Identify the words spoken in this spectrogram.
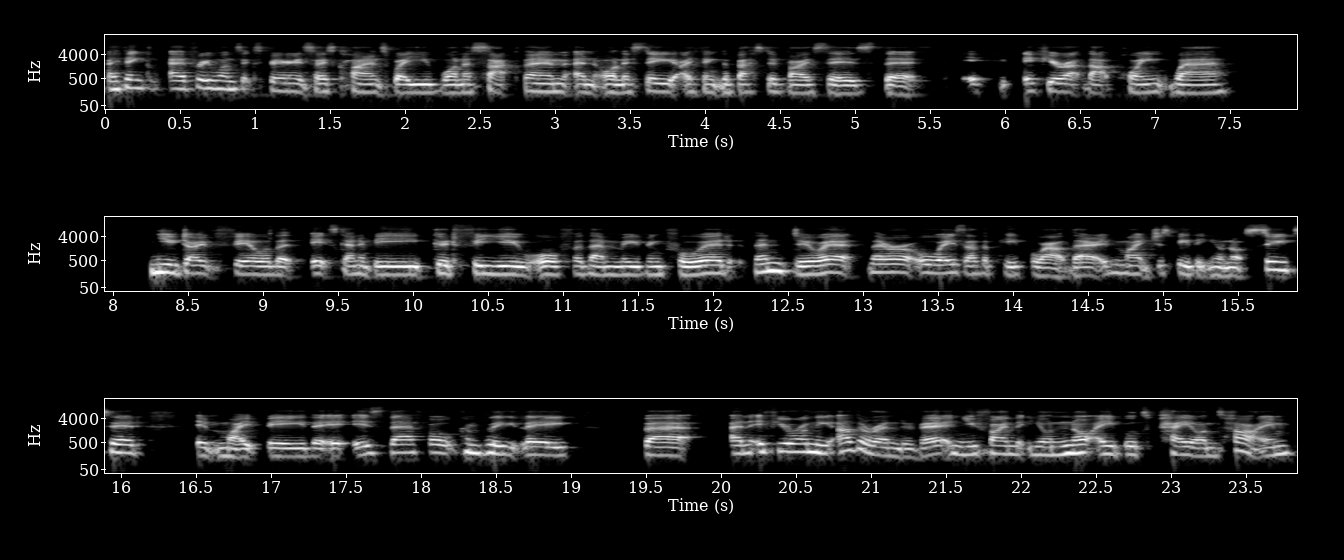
I think everyone's experienced those clients where you want to sack them. And honestly, I think the best advice is that if if you're at that point where you don't feel that it's going to be good for you or for them moving forward, then do it. There are always other people out there. It might just be that you're not suited. It might be that it is their fault completely. But, and if you're on the other end of it and you find that you're not able to pay on time,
